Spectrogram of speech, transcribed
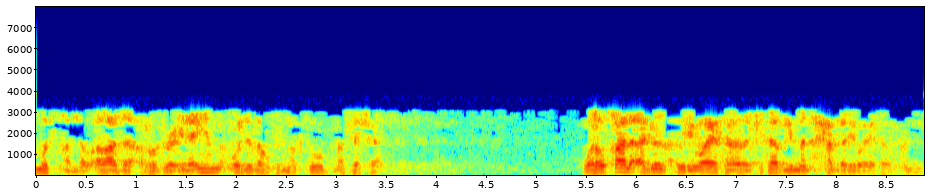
متقن. لو أراد الرجوع إليهم وجده في المكتوب متى شاء. ولو قال أجزت رواية هذا الكتاب لمن أحب روايته عني.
